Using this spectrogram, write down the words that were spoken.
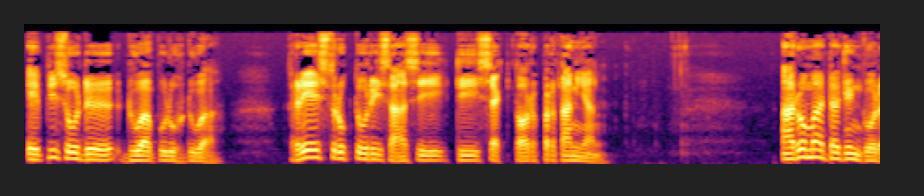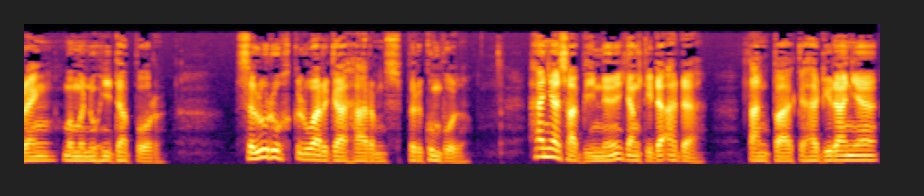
Episode 22 Restrukturisasi di sektor pertanian Aroma daging goreng memenuhi dapur. Seluruh keluarga Harms berkumpul. Hanya Sabine yang tidak ada. Tanpa kehadirannya,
